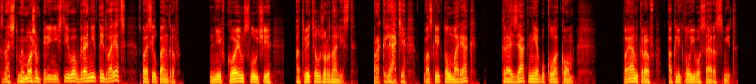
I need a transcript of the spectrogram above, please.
«Значит, мы можем перенести его в гранитный дворец?» — спросил Пенкроф. «Ни в коем случае», — ответил журналист. «Проклятие!» — воскликнул моряк, грозя к небу кулаком. «Пенкроф!» — окликнул его Сайрос Смит.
